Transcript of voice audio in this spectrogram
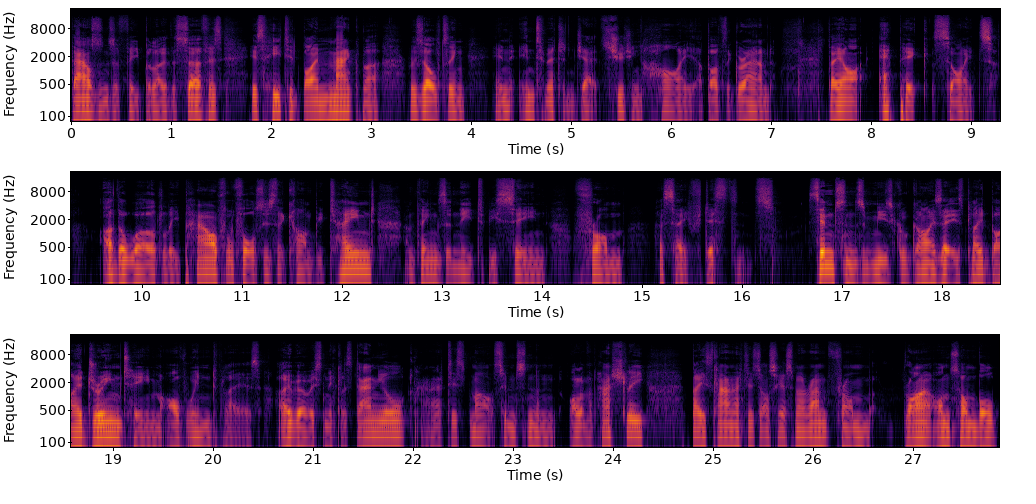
thousands of feet below the surface is heated by magma, resulting in intermittent jets shooting high above the ground. They are epic sights, otherworldly, powerful forces that can't be tamed, and things that need to be seen from a safe distance. Simpson's musical geyser is played by a dream team of wind players. Oboist Nicholas Daniel, clarinetist Mark Simpson and Oliver Pashley, bass clarinetist Ossius Morant from Riot Ensemble,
